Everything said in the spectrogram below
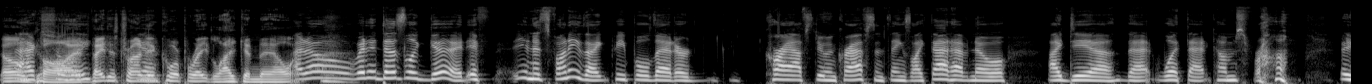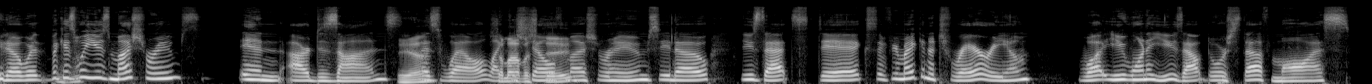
Oh actually. God, they just trying to incorporate lichen now. I know, but it does look good. If and it's funny, like people that are crafts doing crafts and things like that have no idea that what that comes from. you know, where, because Mm-hmm. we use mushrooms in our designs Yeah. as well, like Some the shelf mushrooms. You know, use that sticks. If you're making a terrarium, what you want to use outdoor stuff, moss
